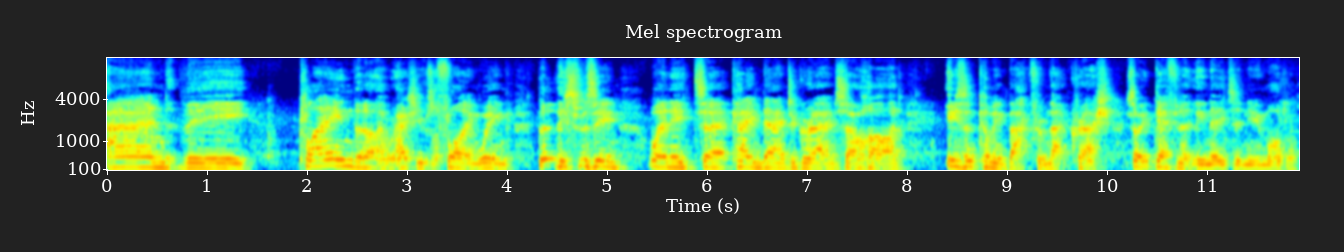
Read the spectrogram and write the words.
And the plane that I actually was a flying wing that this was in when it uh, came down to ground so hard isn't coming back from that crash. So it definitely needs a new model.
